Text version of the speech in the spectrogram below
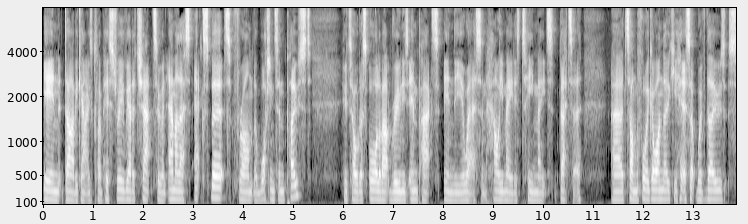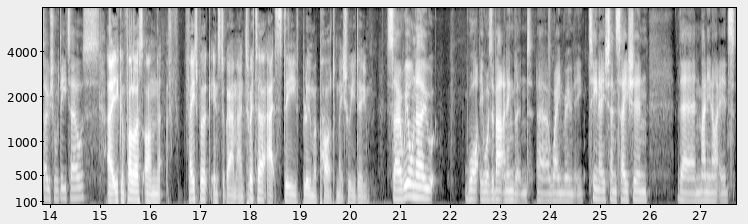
in Derby County's club history. We had a chat to an MLS expert from the Washington Post who told us all about Rooney's impact in the US and how he made his teammates better. Uh, Tom, before we go on, though, can you hit us up with those social details? Uh, you can follow us on Facebook, Instagram, and Twitter at Steve Bloomer Pod. Make sure you do. So we all know what it was about in England, uh, Wayne Rooney. Teenage sensation, then Man United's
